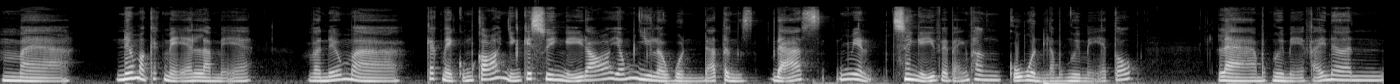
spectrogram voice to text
mà nếu mà các mẹ là mẹ và nếu mà các mẹ cũng có những cái suy nghĩ đó giống như là quỳnh đã từng, đã suy nghĩ về bản thân của quỳnh là một người mẹ tốt, là một người mẹ phải nên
